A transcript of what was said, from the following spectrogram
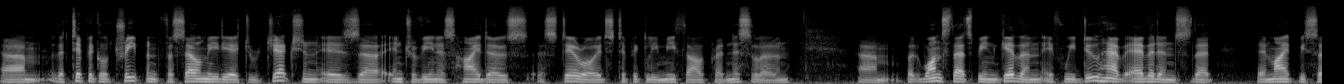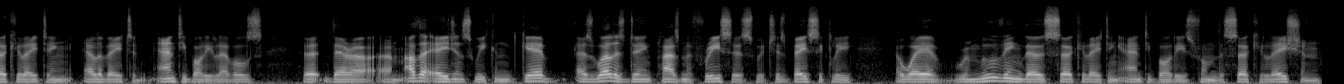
um, the typical treatment for cell mediated rejection is uh, intravenous high dose uh, steroids, typically methylprednisolone. Um, but once that's been given, if we do have evidence that there might be circulating elevated antibody levels, there are um, other agents we can give, as well as doing plasmapheresis, which is basically a way of removing those circulating antibodies from the circulation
